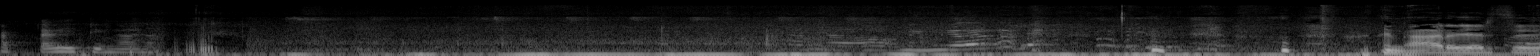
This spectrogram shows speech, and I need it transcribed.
കട്ട വെയിറ്റിംഗ് ആണ്. ഞാൻ ആരാ വിചാരിച്ചത്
